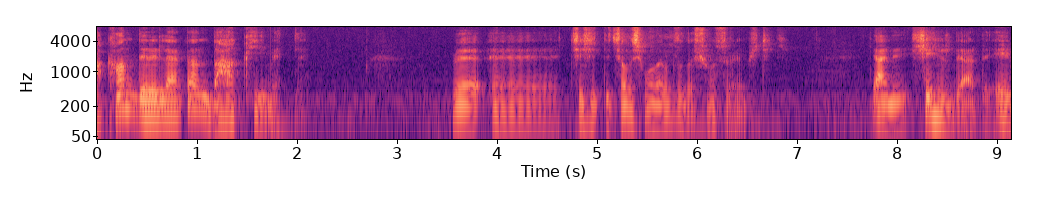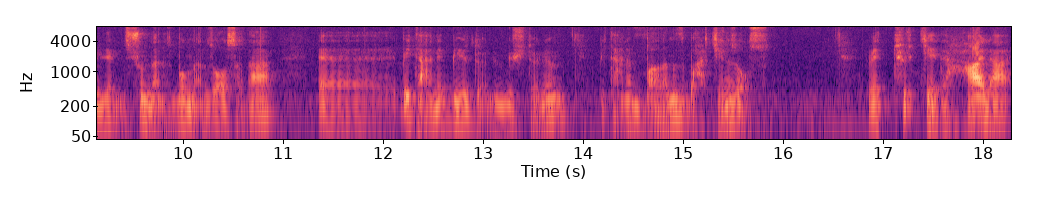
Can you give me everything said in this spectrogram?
Akan derelerden daha kıymetli. Ve e, çeşitli çalışmalarımızda da şunu söylemiştik. Yani şehirlerde evleriniz, şunlarınız, bunlarınız olsa da e, bir tane bir dönüm, üç dönüm bir tane bağınız, bahçeniz olsun. Ve Türkiye'de hala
